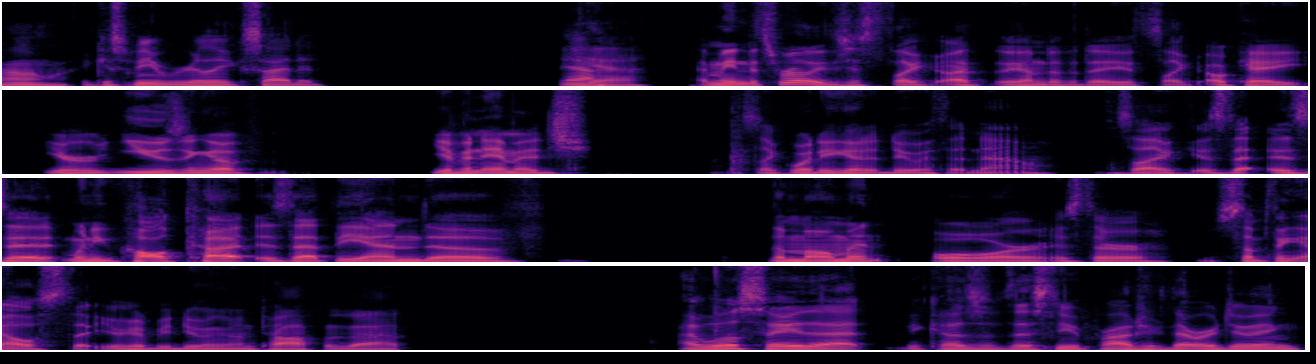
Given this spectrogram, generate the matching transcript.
oh, it gets me really excited. Yeah. Yeah. I mean, it's really just like at the end of the day, it's like, okay, you're using a, you have an image. It's like, what are you going to do with it now? It's like, is that, is it, when you call cut, is that the end of the moment or is there something else that you're going to be doing on top of that? I will say that because of this new project that we're doing,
